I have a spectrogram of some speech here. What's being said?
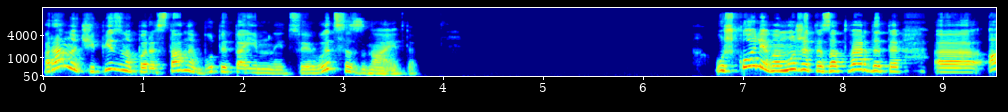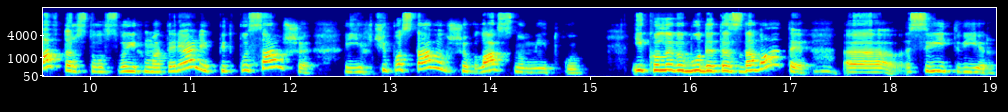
рано чи пізно перестане бути таємницею. Ви це знаєте. У школі ви можете затвердити е, авторство своїх матеріалів, підписавши їх чи поставивши власну мітку. І коли ви будете здавати е, свій твір,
